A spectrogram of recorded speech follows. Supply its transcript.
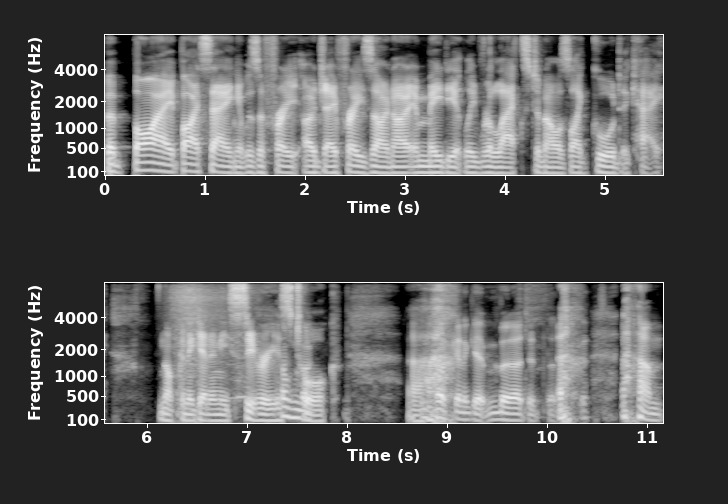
But by by saying it was a free OJ free zone, I immediately relaxed and I was like, "Good, okay, not going to get any serious I'm not- talk." I'm Uh, not going to get murdered. Um,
